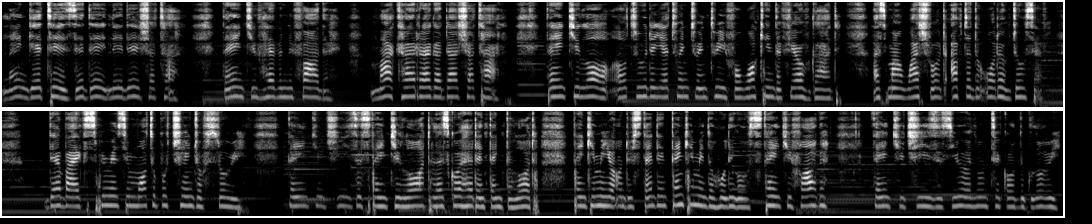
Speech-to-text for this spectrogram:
Lengete zede lede shata. Thank you, Heavenly Father. Makaragada shata. Thank you, Lord, all through the year 2023 for walking the fear of God as my watchword after the order of Joseph, thereby experiencing multiple change of story. Thank you, Jesus. Thank you, Lord. Let's go ahead and thank the Lord. Thank Him in your understanding. Thank Him in the Holy Ghost. Thank you, Father. Thank you, Jesus. You alone take all the glory.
